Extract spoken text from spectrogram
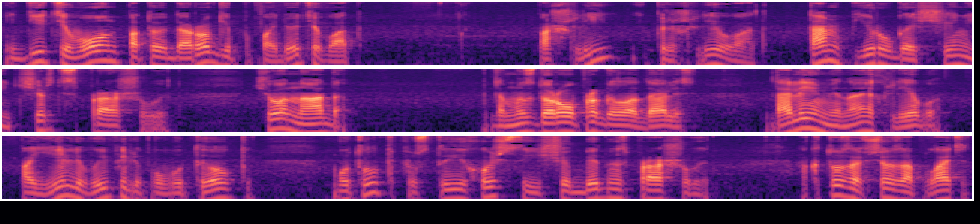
Идите вон по той дороге, попадете в ад. Пошли и пришли в ад. Там пир, угощение, черти спрашивают. Чего надо? Да мы здорово проголодались. Дали им вина и хлеба. Поели, выпили по бутылке. Бутылки пустые, хочется еще, бедный спрашивает. А кто за все заплатит?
